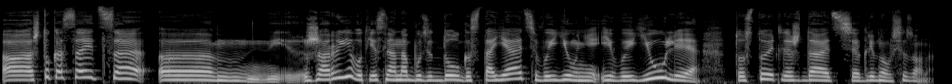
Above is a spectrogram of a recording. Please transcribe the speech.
А, что касается э, жары, вот если она будет долго стоять в июне и в июле, то стоит ли ждать грибного сезона?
